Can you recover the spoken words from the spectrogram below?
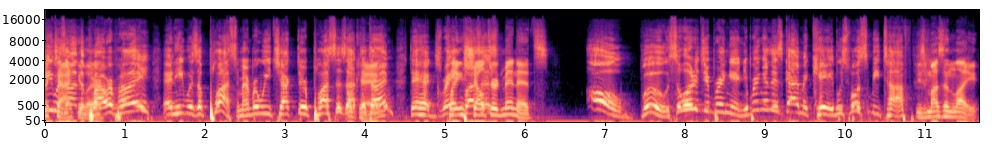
He was on the power play, and he was a plus. Remember, we checked their pluses at the time. They had great Playing pluses. sheltered minutes. Oh, boo! So what did you bring in? You bring in this guy McCabe, who's supposed to be tough. He's Muzzin Light.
